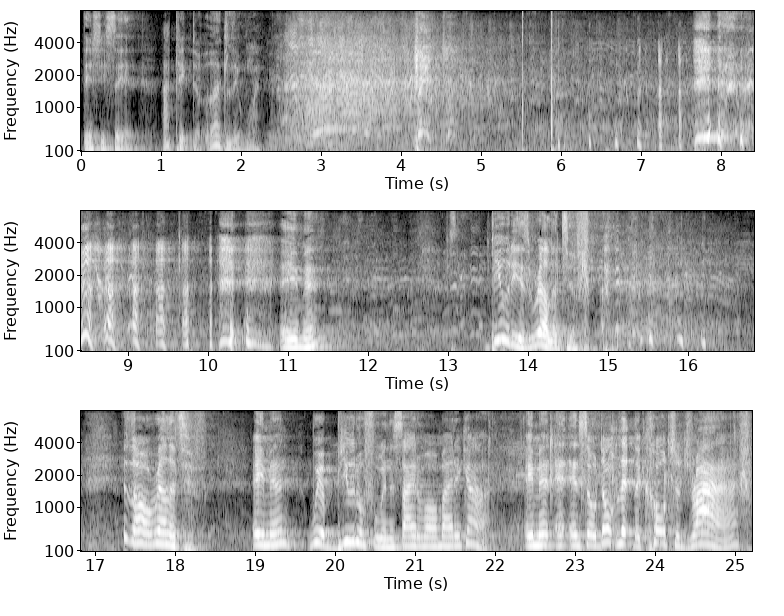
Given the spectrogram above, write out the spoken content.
Then she said, I picked the ugly one. Amen. Beauty is relative. it's all relative. Amen. We're beautiful in the sight of Almighty God. Amen. And, and, so don't let the culture drive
